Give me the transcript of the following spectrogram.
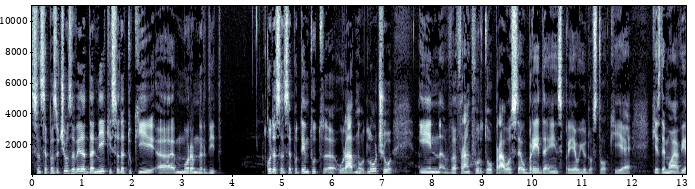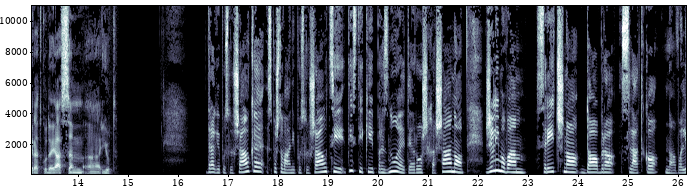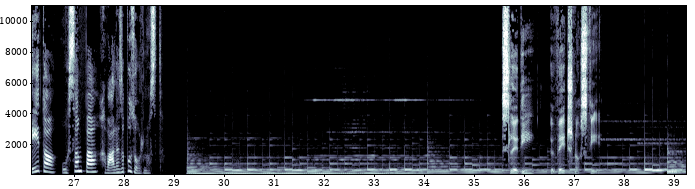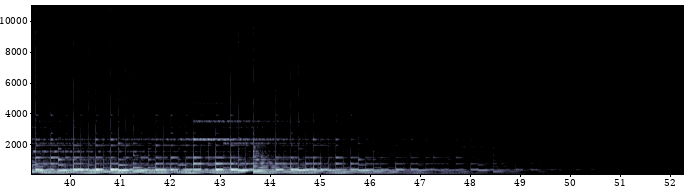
sem se pa začel zavedati, da nekaj seveda tukaj uh, moram narediti. Tako da sem se potem tudi uh, uradno odločil in v Frankfurtu opravil vse obrede in sprejel judovstvo, ki je, ki je zdaj moja vera, tako da jaz sem uh, jud. Drage poslušalke, spoštovani poslušalci, tisti, ki praznujete Roš Hašano, želimo vam srečno, dobro, sladko novo leto, vsem pa hvala za pozornost. Sledi večnosti.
